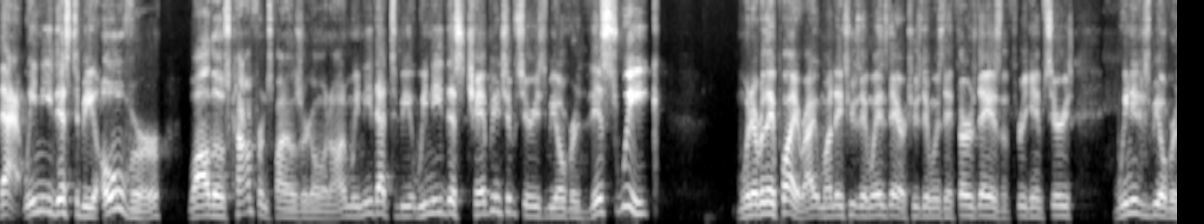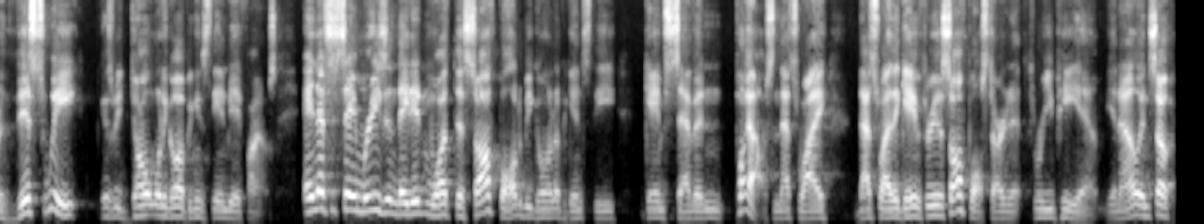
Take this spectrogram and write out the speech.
that. We need this to be over while those conference finals are going on. We need that to be, we need this championship series to be over this week whenever they play, right? Monday, Tuesday, Wednesday, or Tuesday, Wednesday, Thursday is the three game series. We need it to be over this week because we don't want to go up against the NBA finals. And that's the same reason they didn't want the softball to be going up against the game seven playoffs. And that's why that's why the game three of the softball started at 3 p.m. You know, and so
